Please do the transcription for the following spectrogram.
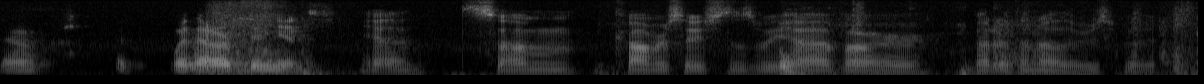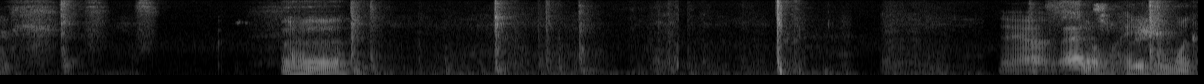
you know, with, with our opinions. Yeah, some conversations we have are better than others, but uh-huh. yeah, That's so, Hayden, what,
